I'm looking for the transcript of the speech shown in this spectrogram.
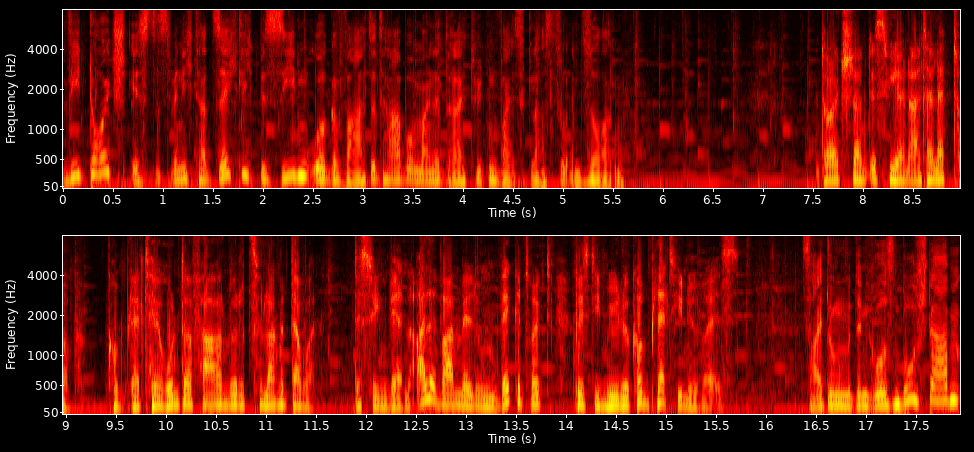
Wie deutsch ist es, wenn ich tatsächlich bis 7 Uhr gewartet habe, um meine drei Tüten Weißglas zu entsorgen? Deutschland ist wie ein alter Laptop. Komplett herunterfahren würde zu lange dauern. Deswegen werden alle Warnmeldungen weggedrückt, bis die Mühle komplett hinüber ist. Zeitungen mit den großen Buchstaben,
